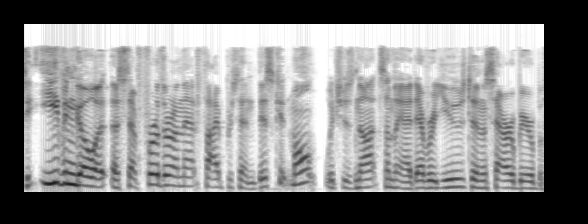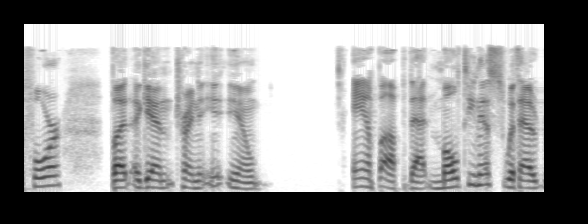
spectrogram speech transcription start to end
To even go a, a step further on that, 5% biscuit malt, which is not something I'd ever used in a sour beer before. But again, trying to, you know, amp up that maltiness without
